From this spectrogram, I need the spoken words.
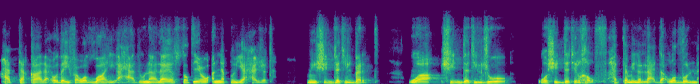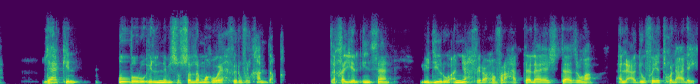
حتى قال حذيفة والله أحدنا لا يستطيع أن يقضي حاجته من شدة البرد وشدة الجوع وشدة الخوف حتى من الأعداء والظلمة. لكن انظروا إلى النبي صلى الله عليه وسلم وهو يحفر في الخندق. تخيل إنسان يدير أن يحفر حفرة حتى لا يجتازها العدو فيدخل عليه.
